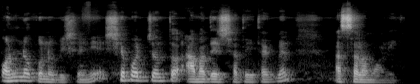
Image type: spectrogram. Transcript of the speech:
অন্য কোনো বিষয় নিয়ে। সে পর্যন্ত আমাদের সাথেই থাকবেন। আসসালামু আলাইকুম।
